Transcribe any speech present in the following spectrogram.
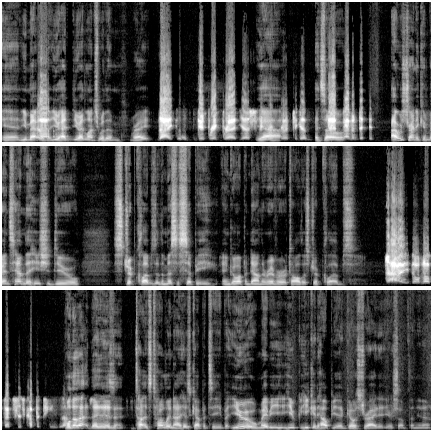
and you met with Uh, him. You had you had lunch with him, right? I did, did break bread, yes. Yeah. bread together. And so. I was trying to convince him that he should do strip clubs of the Mississippi and go up and down the river to all the strip clubs. I don't know if that's his cup of tea, though. Well, no, that that isn't. It's totally not his cup of tea. But you, maybe he he could help you ghostwrite it or something. You know.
